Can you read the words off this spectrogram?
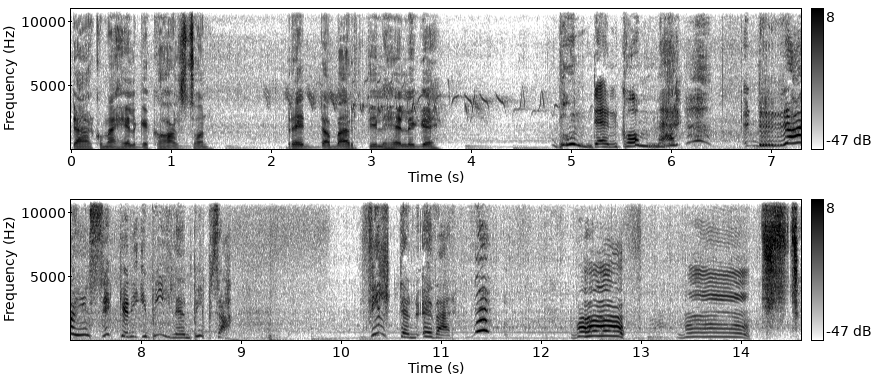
Där kommer Helge Karlsson. Rädda Bertil, Helge. Bonden kommer! Dra in säcken i bilen, Pipsa! Filten över! Va? Va? Tyst!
